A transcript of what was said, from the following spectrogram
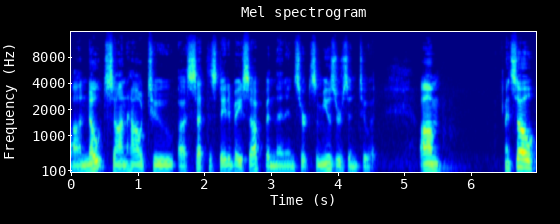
uh, notes on how to uh, set this database up and then insert some users into it. Um, and so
